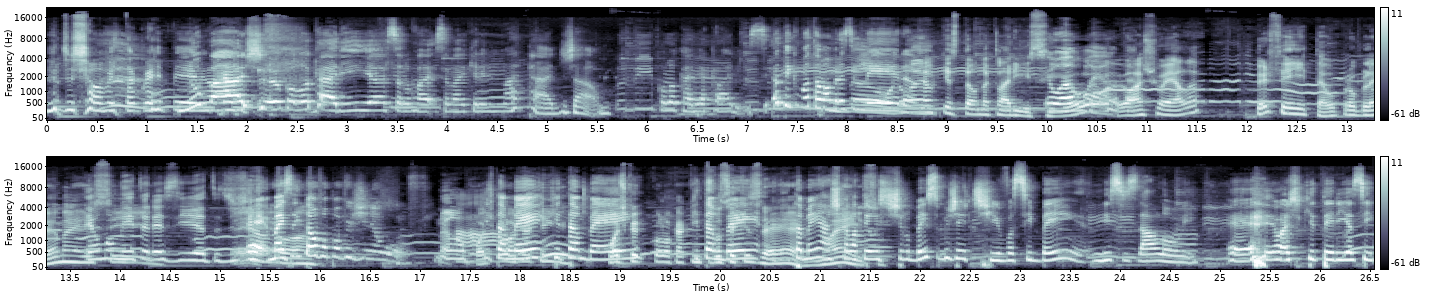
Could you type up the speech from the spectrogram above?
De jovem tá com arrepio. No baixo eu colocaria. Você, não vai, você vai querer me matar, Djalma. Colocaria a Clarice. Eu tenho que botar uma brasileira. Não, não é a questão da Clarice. Eu amo eu, ela. eu acho ela perfeita. O problema é É esse... o momento heresia do É, Djalma. mas ó. então eu vou pôr Virginia Woolf. Não, Ah. pode Que colocar também, quem, que também. Pode colocar quem que que você também, quiser. também acho é que ela tem um isso. estilo bem subjetivo, assim, bem Mrs. Dalloway. É, eu acho que teria, assim,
